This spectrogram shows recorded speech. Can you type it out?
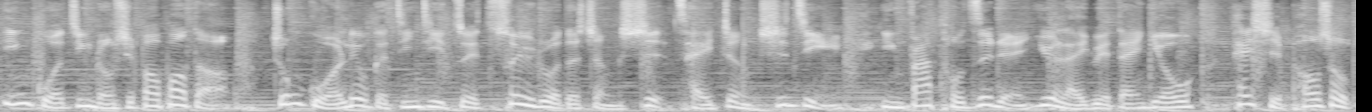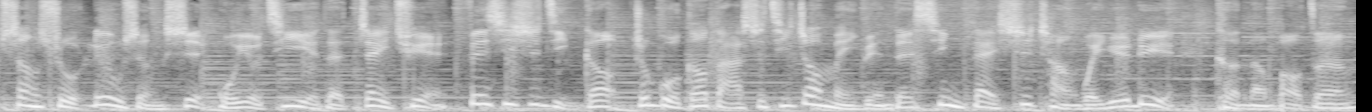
英国金融时报报道，中国六个经济最脆弱的省市财政吃紧，引发投资人越来越担忧，开始抛售上述六省市国有企业的债券。分析师警告，中国高达十七兆美元的信贷市场违约率可能暴增。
